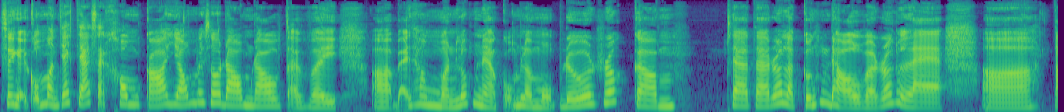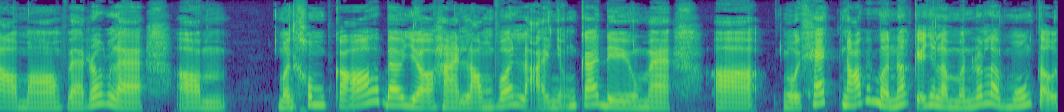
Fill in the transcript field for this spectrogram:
suy nghĩ của mình chắc chắn sẽ không có giống với số đông đâu. Tại vì uh, bản thân mình lúc nào cũng là một đứa rất um, sao ta rất là cứng đầu và rất là uh, tò mò và rất là um, mình không có bao giờ hài lòng với lại những cái điều mà uh, người khác nói với mình á. Kiểu như là mình rất là muốn tự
